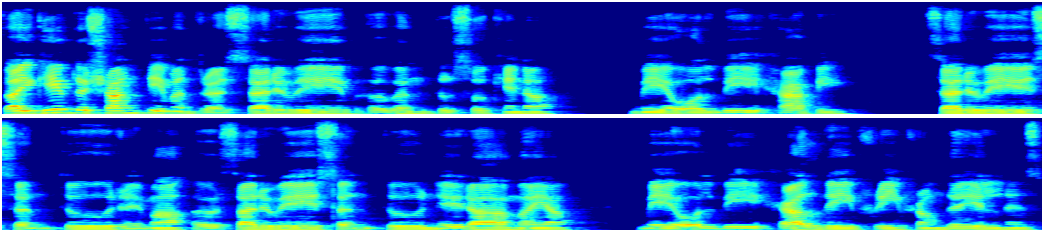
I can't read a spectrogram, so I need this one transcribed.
So I gave the Shanti mantra, Sarve Bhavantu Sukhina, may all be happy. Sarve Santu Rima, uh, Sarve Santu Niramaya, may all be healthy, free from the illness.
